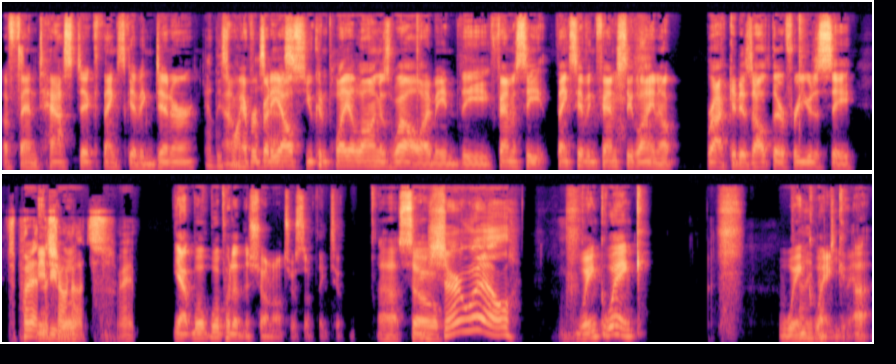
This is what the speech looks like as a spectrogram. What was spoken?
a fantastic Thanksgiving dinner. At least Um, one of us everybody has. else, you can play along as well. I mean, the fantasy Thanksgiving fantasy lineup bracket is out there for you to see. Just put it in the show we'll- notes, right? Yeah, we'll we'll put it in the show notes or something too. Uh, so You sure will. wink, wink, wink, I'll leave it up to wink. you, Uh,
